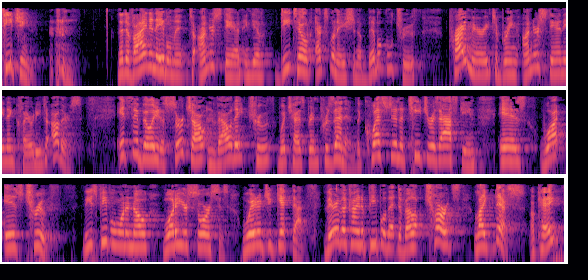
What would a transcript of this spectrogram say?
Teaching. the divine enablement to understand and give detailed explanation of biblical truth, primary to bring understanding and clarity to others. It's the ability to search out and validate truth which has been presented. The question a teacher is asking is, What is truth? These people want to know what are your sources? Where did you get that? They're the kind of people that develop charts like this, okay?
